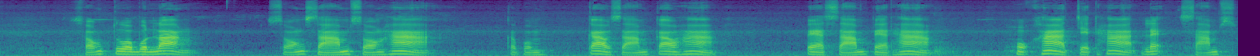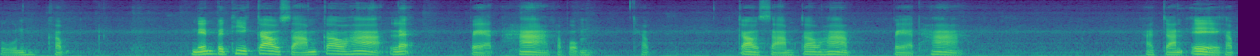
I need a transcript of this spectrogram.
350 2 ตัวบนล่าง 2325 ครับผมเก้าสามเก้าห้าแปดสามแปดห้าหกห้าเจ็ดห้าและสามศูนย์ครับ เน้นไปที่เก้าสามเก้าห้าและแปดห้าครับผมครับเก้าสามเก้าห้าแปดห้าอาจารย์เอครับ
